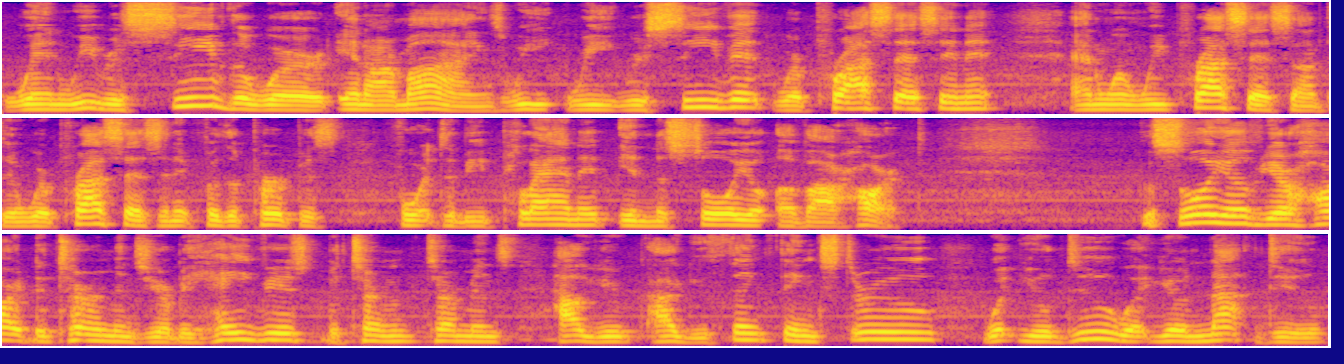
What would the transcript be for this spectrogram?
when we receive the word in our minds, we, we receive it, we're processing it, and when we process something, we're processing it for the purpose for it to be planted in the soil of our heart. The soil of your heart determines your behaviors, determines how you how you think things through, what you'll do, what you'll not do,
